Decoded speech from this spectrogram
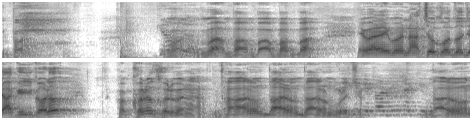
বাহ বাহ বাহ বাহ বাহ বাহ বাহ এবার এবার নাচো কত যা কিছু করো কখনো খুলবে না। দারুণ দারুণ দারুণ করেছ। দারুণ।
